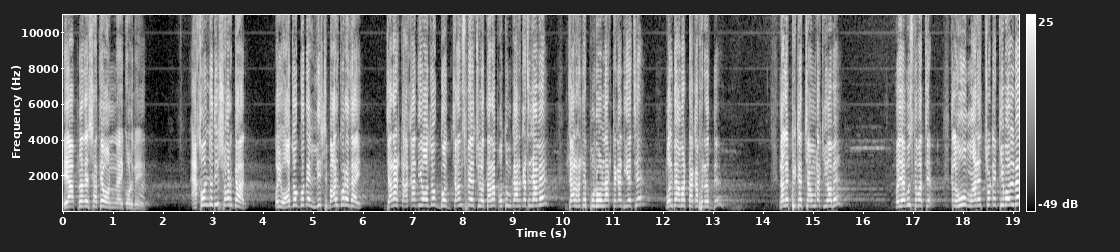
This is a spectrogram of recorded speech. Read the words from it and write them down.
এ আপনাদের সাথে অন্যায় করবে। এখন যদি সরকার ওই অযোগ্যদের লিস্ট বার করে দেয়, যারা টাকা দিয়ে অযোগ্য চান্স পেয়েছিল, তারা প্রথম কার কাছে যাবে? যার হাতে পনেরো লাখ টাকা দিয়েছে, বলবে, আমার টাকা ফেরত দে। নালে পিঠের চামড়া কি হবে? যায় বুঝতে পারছেন? তাহলে ও মারের চোটে কি বলবে?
